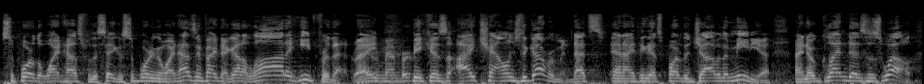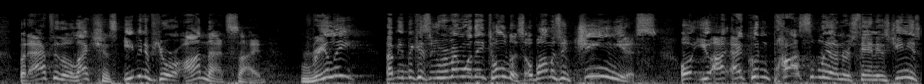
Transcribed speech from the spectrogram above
supported the White House for the sake of supporting the White House. In fact, I got a lot of heat for that. Right. I remember. because I challenged the government. That's and I think that's part of the job of the media. I know Glenn does as well. But after the elections, even if you were on that side, really. I mean, because remember what they told us? Obama's a genius. Oh, you, I, I couldn't possibly understand his genius.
